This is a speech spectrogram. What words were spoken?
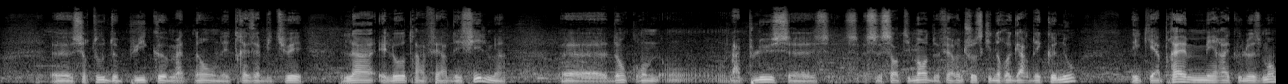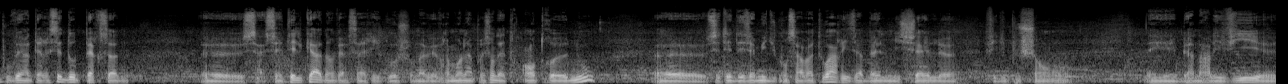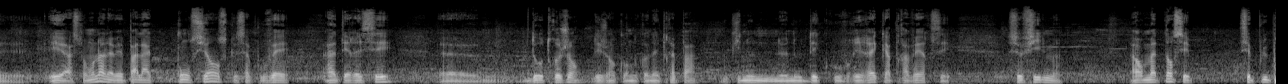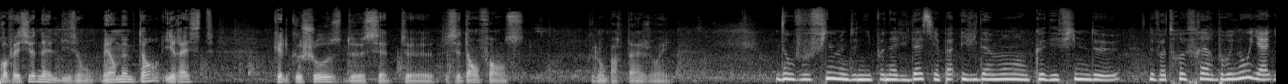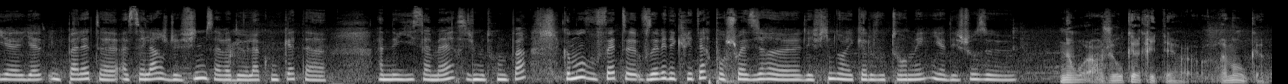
surtout depuis que maintenant on est très habitué l'un et l'autre à faire des films. Donc on, a plus ce, ce, sentiment de faire une chose qui ne regardait que nous et qui après miraculeusement pouvait intéresser d'autres personnes. Euh, ça, été le cas dans Versailles Gauche. On avait vraiment l'impression d'être entre nous. Euh, c'était des amis du conservatoire, Isabelle, Michel, euh, Philippe Huchon et Bernard Lévy. et à ce moment-là, on n'avait pas la conscience que ça pouvait intéresser d'autres gens, des gens qu'on ne connaîtrait pas, ou qui ne nous découvriraient qu'à travers ce film. Alors maintenant, c'est plus professionnel, disons. Mais en même temps, il reste quelque chose de cette, de cette enfance l'on partage, oui. Dans vos films de Nipponalides, il n'y a pas évidemment que des films de, votre frère Bruno. Il y, a, une palette assez large de films. Ça va de La Conquête à, à Neuilly sa mère, si je ne me trompe pas. Comment vous faites Vous avez des critères pour choisir euh, les films dans lesquels vous tournez? Il y a des choses. Euh, non, alors j'ai aucun critère, vraiment aucun.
